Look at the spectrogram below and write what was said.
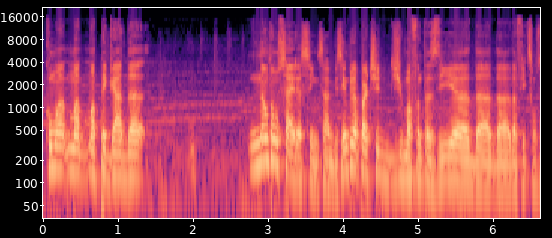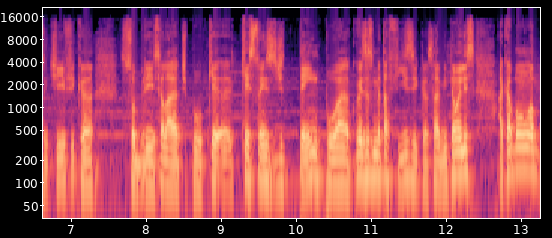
com uma, uma, uma pegada não tão séria assim, sabe? Sempre a partir de uma fantasia da, da, da ficção científica, sobre, sei lá, tipo, que- questões de tempo, a- coisas metafísicas, sabe? Então eles acabam ab-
